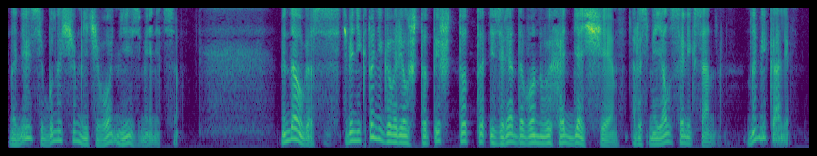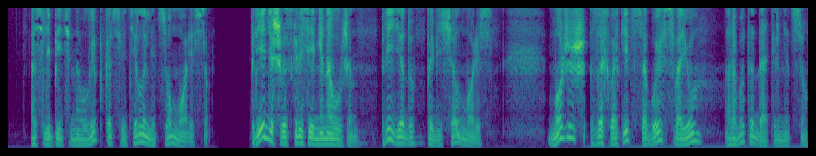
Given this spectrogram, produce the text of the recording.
надеюсь, в будущем ничего не изменится». «Миндаугас, тебе никто не говорил, что ты что-то из ряда вон выходящее?» — рассмеялся Александр. «Намекали». Ослепительная улыбка светила лицо Морриса. «Приедешь в воскресенье на ужин?» «Приеду», — пообещал Моррис. «Можешь захватить с собой свою работодательницу»,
